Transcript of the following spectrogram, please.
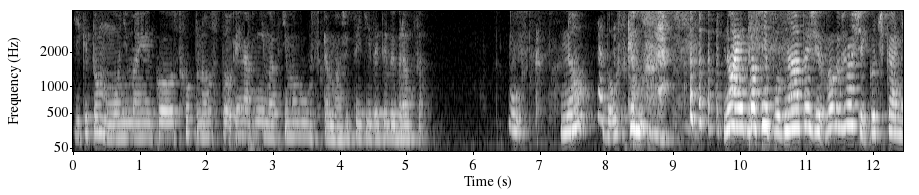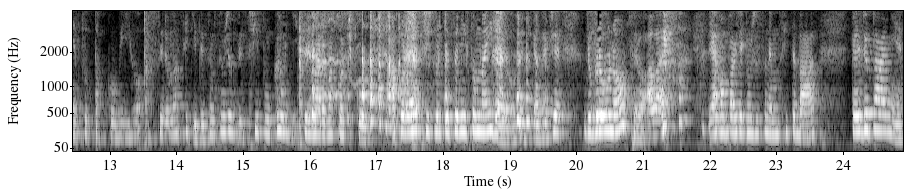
díky tomu oni mají jako schopnost to i navnímat těma vouskama, že cítí tady ty vibrace. Vousk. No, vouskama. No a jak vlastně poznáte, že, že vaše kočka něco takového asi doma cítí? Teď si myslím, že zbystří půlka lidí, který má doma kočku. A podle mě tři čtvrtě se v ní v tom najde, jo, teďka. Takže dobrou noc, jo, ale já vám pak řeknu, že se nemusíte bát. Každopádně,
